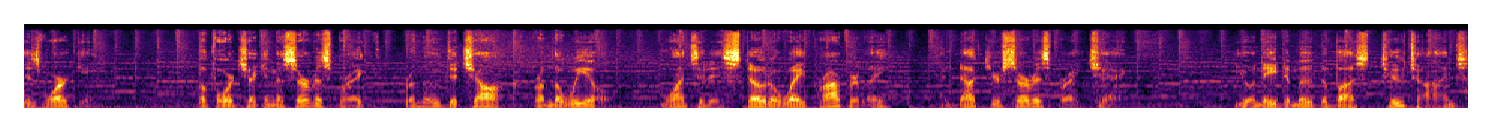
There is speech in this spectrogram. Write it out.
is working. Before checking the service brake, remove the chalk from the wheel. Once it is stowed away properly, conduct your service brake check. You will need to move the bus two times.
